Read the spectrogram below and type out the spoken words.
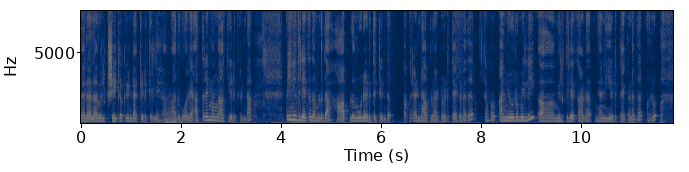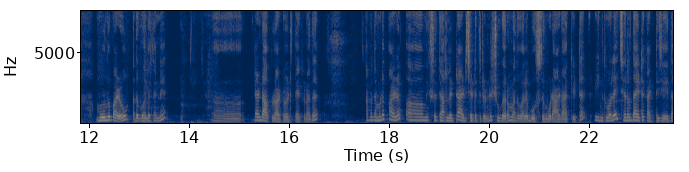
ബനാന മിൽക്ക് ഷേക്കൊക്കെ ഉണ്ടാക്കിയെടുക്കില്ലേ? അപ്പോൾ അതുപോലെ അത്രയും അങ്ങ് ആക്കി എടുക്കണ്ട. പിന്നെ ഇതിലേക്ക് നമ്മളിതാ ആപ്പിളും കൂടെ എടുത്തിട്ടുണ്ട്. അപ്പോൾ രണ്ട് ആപ്പിളാട്ടോ എടുത്തേക്കണത്. അപ്പം അഞ്ഞൂറ് മില്ലി മിൽക്കിലേക്കാണ് ഞാൻ ഈ എടുത്തേക്കണത്. ഒരു മൂന്ന് പഴവും അതുപോലെ തന്നെ രണ്ട് ആപ്പിളാട്ടോ എടുത്തേക്കണത്. അപ്പോൾ നമ്മൾ പഴം മിക്സി ജാറിലിട്ട് അടിച്ചെടുത്തിട്ടുണ്ട്. ഷുഗറും അതുപോലെ ബൂസ്റ്റും കൂടെ ആഡാക്കിയിട്ട് അപ്പോൾ ഇതുപോലെ ചെറുതായിട്ട് കട്ട് ചെയ്ത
